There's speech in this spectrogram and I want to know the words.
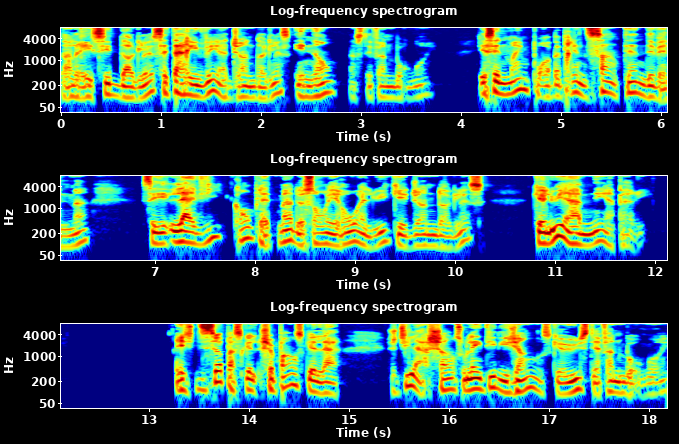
dans le récit de Douglas, c'est arrivé à John Douglas et non à Stéphane Bourgoin. Et c'est de même pour à peu près une centaine d'événements. C'est la vie complètement de son héros à lui, qui est John Douglas, que lui a amené à Paris. Et je dis ça parce que je pense que la, je dis la chance ou l'intelligence qu'a eu Stéphane Bourgoin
